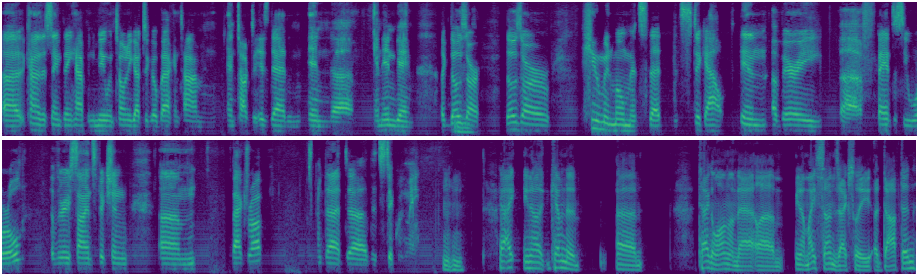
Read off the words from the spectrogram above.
uh, kind of the same thing happened to me when Tony got to go back in time and, and talk to his dad in, in, uh, in Endgame. Like those mm-hmm. are, those are human moments that, that stick out in a very uh, fantasy world, a very science fiction um, backdrop that uh, that stick with me. Mm-hmm. I, you know, Kevin, to uh, tag along on that, um, you know, my son's actually adopted.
